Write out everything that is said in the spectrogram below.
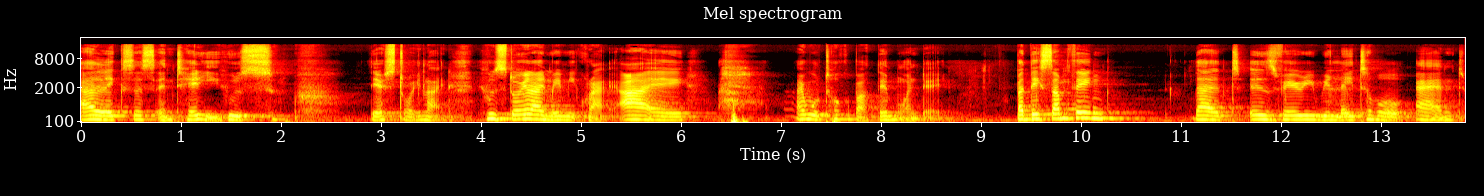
Alexis and Teddy, whose their storyline, whose storyline made me cry. I I will talk about them one day. But there's something that is very relatable and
